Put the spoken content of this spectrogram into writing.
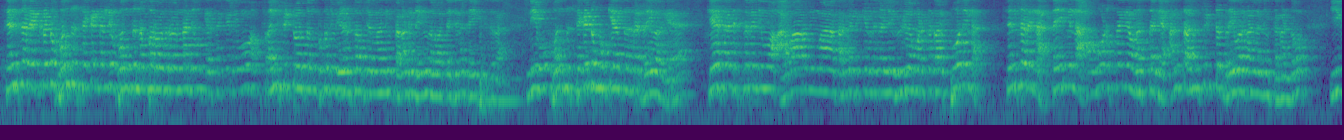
ಸೆನ್ಸರ್ ಇಟ್ಕೊಂಡು ಒಂದು ಸೆಕೆಂಡ್ ಅಲ್ಲಿ ಒಂದು ನಂಬರ್ ಹೋದ್ರನ್ನ ನೀವು ಕೆಲಸಕ್ಕೆ ನೀವು ಅನ್ಫಿಟ್ ಅಂತ ಅಂದ್ಬಿಟ್ಟು ನೀವು ಎರಡು ಸಾವಿರ ಜನ ನೀವು ತಗೊಂಡು ಐನೂರ ನಲವತ್ತೈದು ಜನ ಕೈ ಬಿಟ್ಟಿದ್ದೀರ. ನೀವು ಒಂದು ಸೆಕೆಂಡ್ ಮುಖ್ಯ ಅಂತಂದ್ರೆ ಡ್ರೈವರ್ಗೆ ಕೆ ಎಸ್ ಆರ್ ಟಿ ಸಿನಲ್ಲಿ ನೀವು ಹಲವಾರು ನಿಮ್ಮ ತರಬೇತಿ ಕೇಂದ್ರಗಳಲ್ಲಿ ವಿಡಿಯೋ ಮಾಡ್ಕೊಂಡು ಅಲ್ಲಿ ಫೋನ್ ಇಲ್ಲ ಸೆನ್ಸರ್ ಇಲ್ಲ ಟೈಮ್ ಇಲ್ಲ ಓಡಿಸ್ದಂಗೆ ಅವ್ನು ಹತ್ತಂಗೆ ಅಂತ ಅನ್ಫಿಟ್ ಡ್ರೈವರ್ಗಳನ್ನ ನೀವು ತಗೊಂಡು ಈಗ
